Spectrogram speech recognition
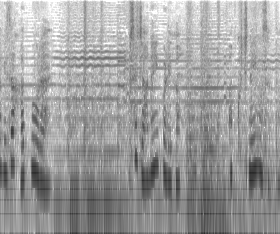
का वीज़ा खत्म हो रहा है। उसे जाना ही पड़ेगा। अब कुछ नहीं हो सकता।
